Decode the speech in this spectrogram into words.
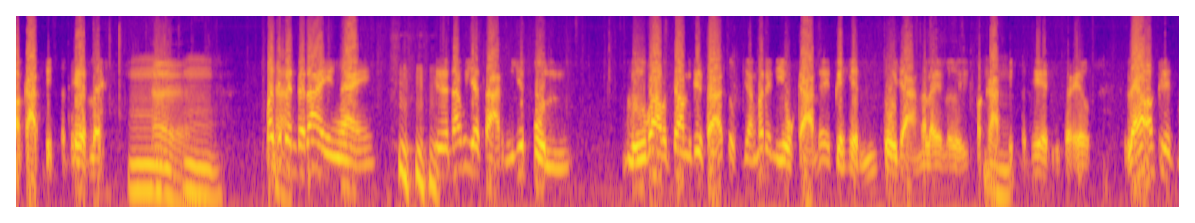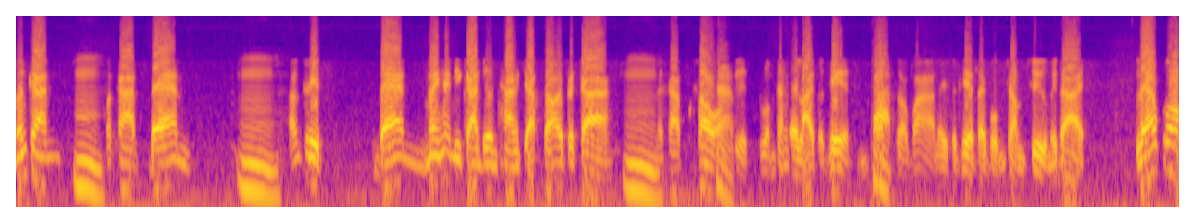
ประกาศปิดประเทศเลยอืมเอออืมมันจะเป็นไปได้ยังไง คือนักวิทยาศาสตร์ของญี่ปุ่น หรือว่าเจ้าหน้าที่สาธารณสุขยังไม่ได้มีโอกาสได้ไปเห็นตัวอย่างอะไรเลย ประกาศปิดประเทศอิสราเอล แล้วอังกฤษเหมือนกันอืมประกาศแบนอืม อังกฤษแบนไม่ให้มีการเดินทางจากเซาท์แอฟริกาอืม นะครับ เข้าครับอังกฤษรวมทั้งหลายๆประเทศครับจะว่าอะไรประเทศอะไรผมจำชื่อไม่ได้ แล้วก็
